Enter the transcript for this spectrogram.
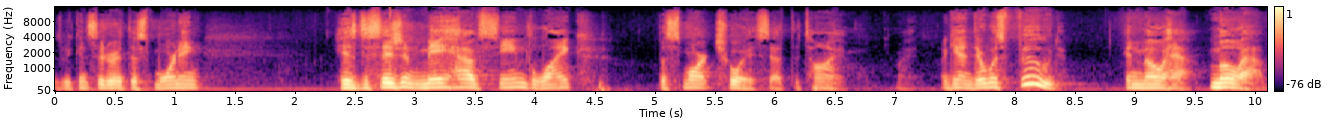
as we consider it this morning, his decision may have seemed like the smart choice at the time. Right? Again, there was food in Moab. Moab.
